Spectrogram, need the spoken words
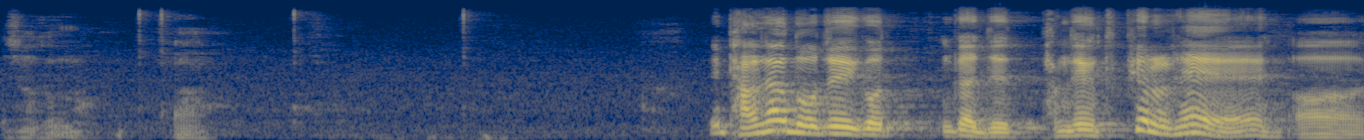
잠깐만. 어. 이 방장도 어제 이거, 그러니까 이제 방장이 투표를 해. 어,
